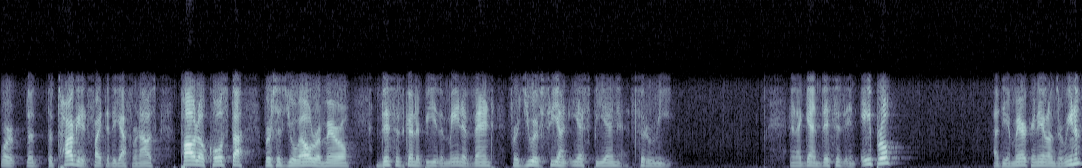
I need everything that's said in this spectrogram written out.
or the, the targeted fight that they got for now, is Paulo Costa versus Yoel Romero. This is going to be the main event for UFC on ESPN 3. And again, this is in April at the American Airlines Arena,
